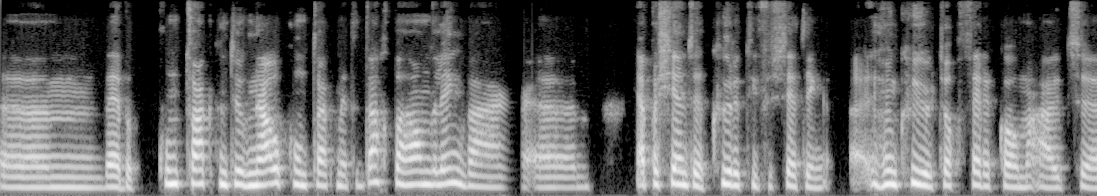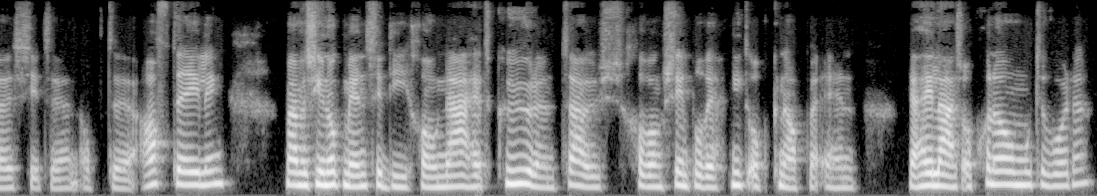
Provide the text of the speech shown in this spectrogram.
Um, we hebben contact, natuurlijk nauw contact met de dagbehandeling, waar um, ja, patiënten curatieve setting uh, hun kuur toch verder komen uitzitten uh, op de afdeling. Maar we zien ook mensen die gewoon na het kuren thuis gewoon simpelweg niet opknappen en ja, helaas opgenomen moeten worden.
